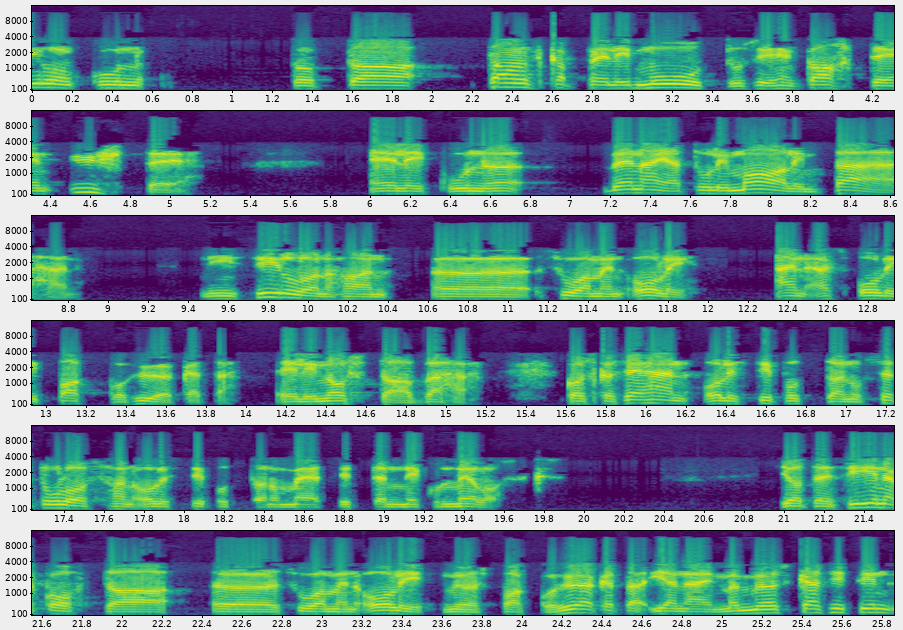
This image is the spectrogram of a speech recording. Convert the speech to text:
silloin kun tota, Tanska-peli muuttui siihen kahteen yhteen. Eli kun Venäjä tuli maalin päähän, niin silloinhan ö, Suomen oli, NS oli pakko hyökätä, eli nostaa vähän. Koska sehän olisi tiputtanut, se tuloshan olisi tiputtanut meidät sitten niin kuin neloseksi. Joten siinä kohtaa ö, Suomen oli myös pakko hyökätä, ja näin mä myös käsitin,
